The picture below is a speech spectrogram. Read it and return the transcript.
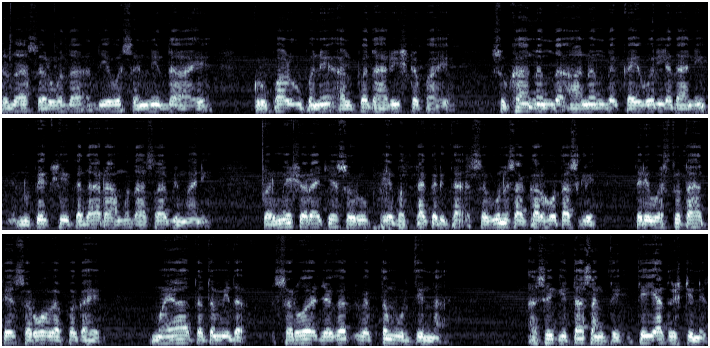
सदा सर्वदा देवसन्निध आहे. कृपाळूपणे अल्पधारिष्ट पाहे. सुखानंद आनंद कैवल्यदानी नुपेक्षी कदा रामदासाभिमानी. परमेश्वराचे स्वरूप हे भक्ताकरिता सगुण साकार होत असले तरी वस्तुत ते सर्व व्यापक आहे. मया ततमिद सर्व जगत व्यक्त मूर्तींना असे गीता सांगते ते या दृष्टीनेच.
